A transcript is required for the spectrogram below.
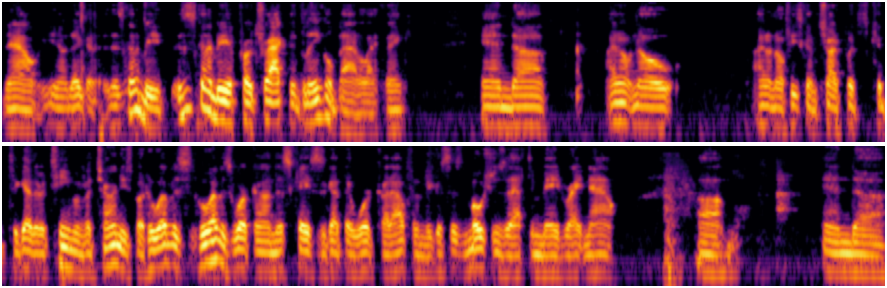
now you know gonna, there's going to be this is going to be a protracted legal battle, I think, and uh, I don't know I don't know if he's going to try to put together a team of attorneys, but whoever's whoever's working on this case has got their work cut out for them because there's motions that have to be made right now, um, and uh,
